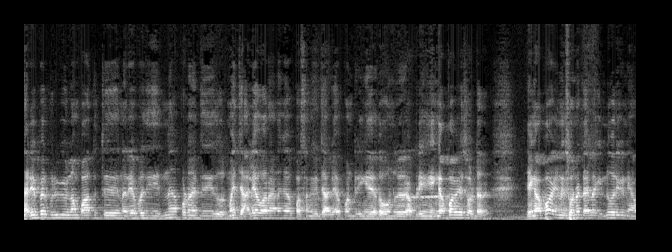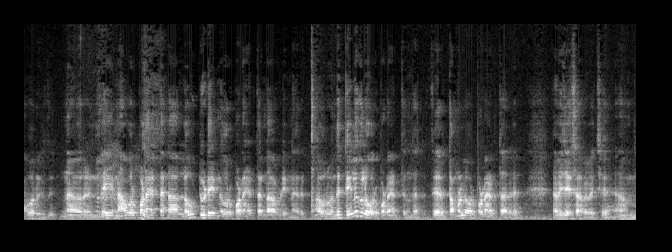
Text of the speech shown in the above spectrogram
நிறைய பேர் ப்ரிவியூலாம் பார்த்துட்டு நிறைய பேர் இது என்ன படம் இது? இது ஒரு மாதிரி ஜாலியாக வரானுங்க. பசங்க ஜாலியாக பண்ணுறீங்க ஏதோ ஒன்று அப்படின்னு எங்கள் அப்பாவே சொல்லிட்டாரு. எங்க அப்பா எனக்கு சொன்ன டைலாக் இன்ன வரைக்கும் ஞாபகம் இருக்குது. நான் ஒரு டே நான் ஒரு படம் எடுத்தேன்டா லவ் டுடேன்னு ஒரு படம் எடுத்தேன்டா அப்படின்னாரு. அவர் வந்து தெலுங்குல ஒரு படம் எடுத்திருந்தாரு. தெ- தமிழ்ல ஒரு படம் எடுத்தாரு. விஜய் சாரை வச்சு ஹம்,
